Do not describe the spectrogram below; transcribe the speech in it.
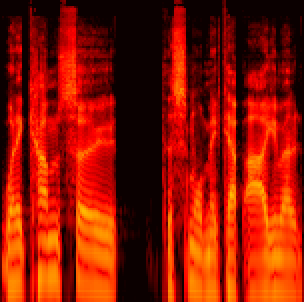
When it comes to the small mid cap argument,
